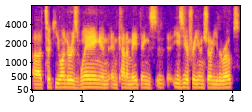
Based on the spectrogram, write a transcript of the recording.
uh, took you under his wing and, and kind of made things easier for you and showed you the ropes?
